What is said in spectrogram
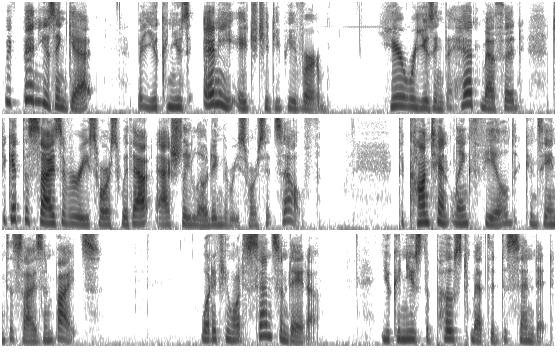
We've been using get, but you can use any HTTP verb. Here we're using the head method to get the size of a resource without actually loading the resource itself. The content length field contains the size in bytes. What if you want to send some data? You can use the post method to send it.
